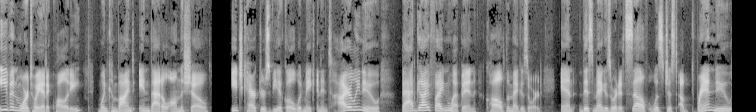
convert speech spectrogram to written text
even more toyetic quality. When combined in battle on the show, each character's vehicle would make an entirely new bad guy fighting weapon called the Megazord. And this Megazord itself was just a brand new,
